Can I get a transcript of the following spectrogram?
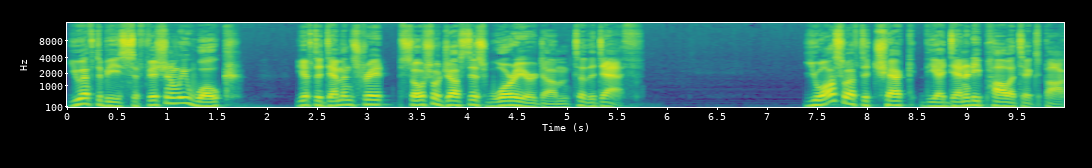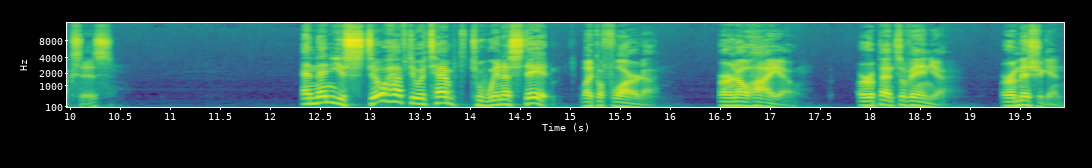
you have to be sufficiently woke. You have to demonstrate social justice warriordom to the death. You also have to check the identity politics boxes. And then you still have to attempt to win a state like a Florida or an Ohio or a Pennsylvania or a Michigan.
